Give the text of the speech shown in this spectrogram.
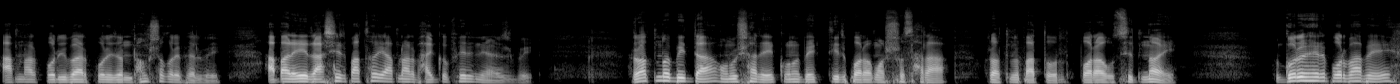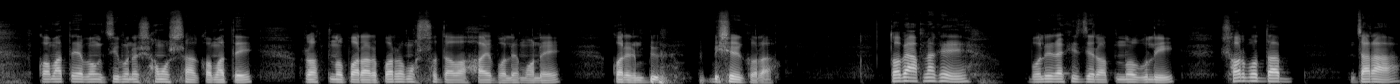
আপনার পরিবার, পরিজন ধ্বংস করে ফেলবে। আবার এই রাশির পাথরই আপনার ভাগ্য ফিরে নিয়ে আসবে। রত্নবিদ্যা অনুসারে কোনো ব্যক্তির পরামর্শ ছাড়া রত্নপাথর পরা উচিত নয়। গ্রহের প্রভাবে কমাতে এবং জীবনের সমস্যা কমাতে রত্ন পরার পরামর্শ দেওয়া হয় বলে মনে করেন বিশেষজ্ঞরা। তবে আপনাকে বলে রাখি যে রত্নগুলি সর্বদা যারা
